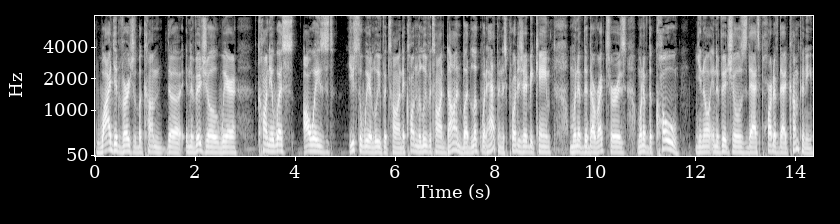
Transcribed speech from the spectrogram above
why did virgil become the individual where kanye west always used to wear Louis Vuitton. They called him the Louis Vuitton Don, but look what happened. His protege became one of the directors, one of the co you know, individuals that's part of that company.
